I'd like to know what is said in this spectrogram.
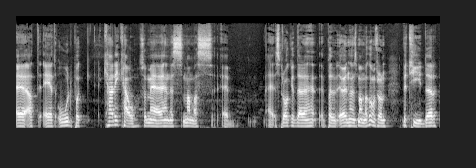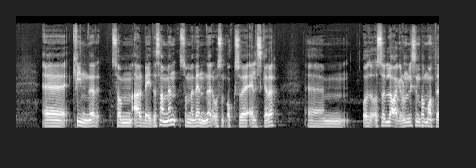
eh, at er et ord på karikau, som er hennes mammas eh, språk, der, på den øyen hennes mamma kommer fra, betyr eh, kvinner som arbeider sammen, som er venner, og som også er elskere. Um, og, og, så lager hun liksom på en måte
